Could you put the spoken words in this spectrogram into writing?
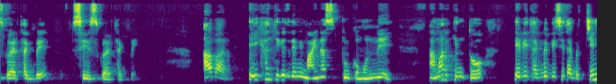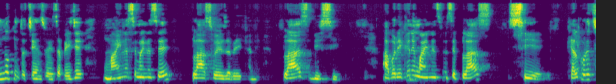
স্কোয়ার থাকবে সি স্কোয়ার থাকবে। আবার এইখান থেকে যদি আমি মাইনাস টু কমন নেই, আমার কিন্তু এবি থাকবে বিসি থাকবে, চিহ্ন কিন্তু চেঞ্জ হয়ে যাবে। এই যে মাইনাসে মাইনাসে প্লাস হয়ে যাবে এখানে প্লাস বিসি আবার এখানে মাইনাস মাইনাসে প্লাস সি এ। খেয়াল করেছ?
